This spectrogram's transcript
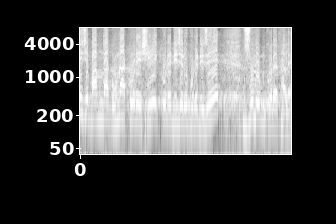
এই যে বান্দা গুনাহ করে, শিরেক করে নিজের উপরে নিজে জুলুম করে ফেলে।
